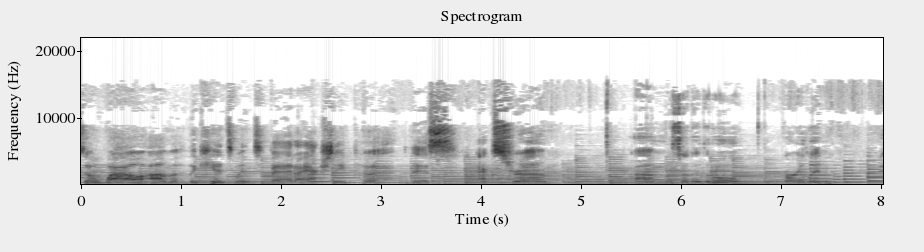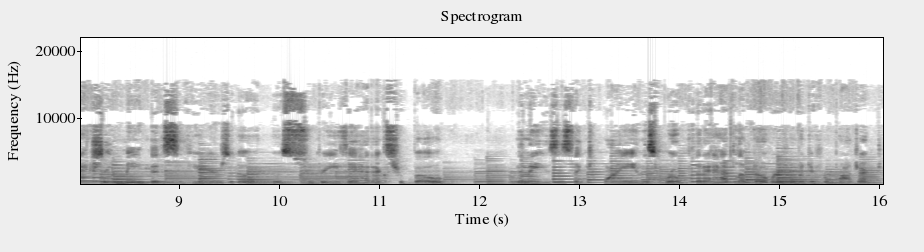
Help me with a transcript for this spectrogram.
So while um, the kids went to bed, I actually put this extra um, this other little garland. I actually made this a few years ago. It was super easy. I had extra bow. Then I used this like twine, this rope that I had left over from a different project.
